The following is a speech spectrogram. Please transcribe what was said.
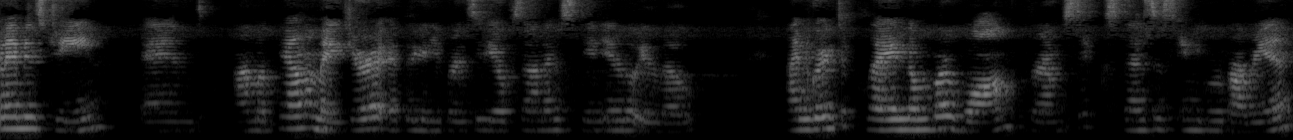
name is Jean, and I'm a piano major at the University of San Agustin, Iloilo. I'm going to play number one from Six Dances in Bulgarian,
